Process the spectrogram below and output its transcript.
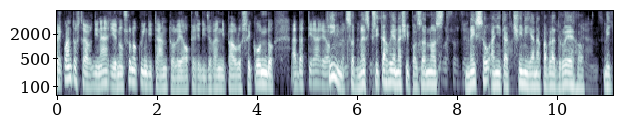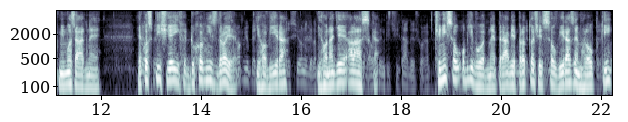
Per quanto straordinarie non sono quindi tanto le opere di Giovanni Paolo II ad attirare oggi Tím, co dnes přitahuje naši pozornost, nejsou ani tak činy Jana Pavla II., byť mimořádné, jako spíš jejich duchovní zdroje, jeho víra, jeho naděje a láska. Činy jsou obdivuhodné právě proto, že jsou výrazem hloubky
